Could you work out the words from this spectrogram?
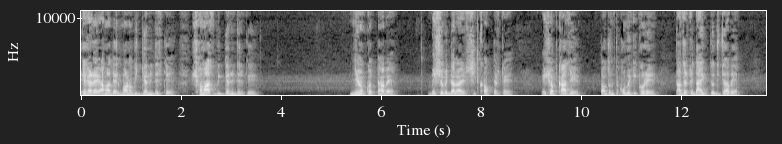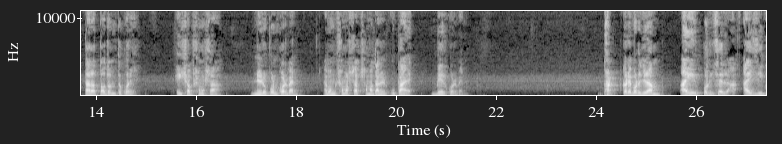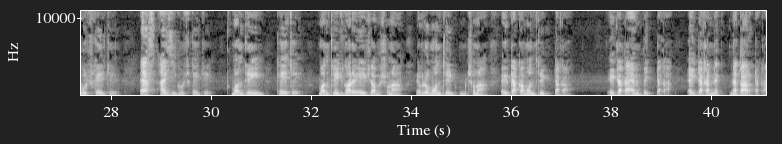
এখানে আমাদের মনোবিজ্ঞানীদেরকে, সমাজবিজ্ঞানীদেরকে নিয়োগ করতে হবে। বিশ্ববিদ্যালয়ের শিক্ষকদেরকে এসব কাজে তদন্ত কমিটি করে তাদেরকে দায়িত্ব দিতে হবে। তারা তদন্ত করে এই সব সমস্যা নিরূপণ করবেন এবং সমস্যার সমাধানের উপায় বের করবেন। ফট করে বলে দিলাম, আই, পুলিশের আইজি ঘুষ খেয়েছে, এক্স আইজি ঘুষ খেয়েছে, মন্ত্রী খেয়েছে, মন্ত্রীর ঘরে এইসব শোনা এগুলো মন্ত্রীর শোনা এই টাকা মন্ত্রীর টাকা, এই টাকা এমপির টাকা। এই টাকা নে- নেতার টাকা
